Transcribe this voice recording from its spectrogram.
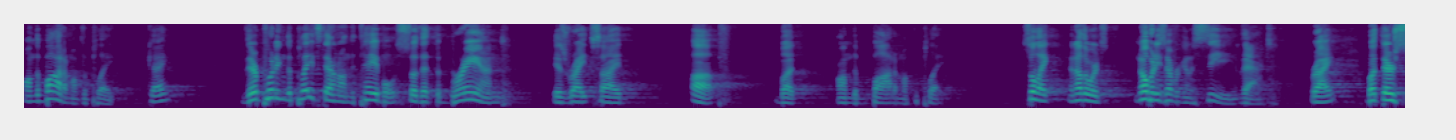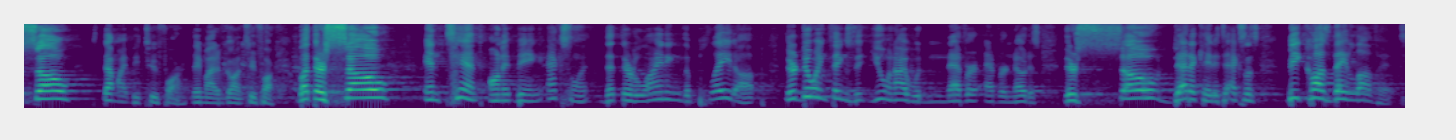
on the bottom of the plate, okay? They're putting the plates down on the table so that the brand is right side up, but on the bottom of the plate. So, like, in other words, nobody's ever going to see that, right? But they're so, that might be too far. They might have gone too far. But they're so intent on it being excellent that they're lining the plate up. They're doing things that you and I would never, ever notice. They're so dedicated to excellence because they love it.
